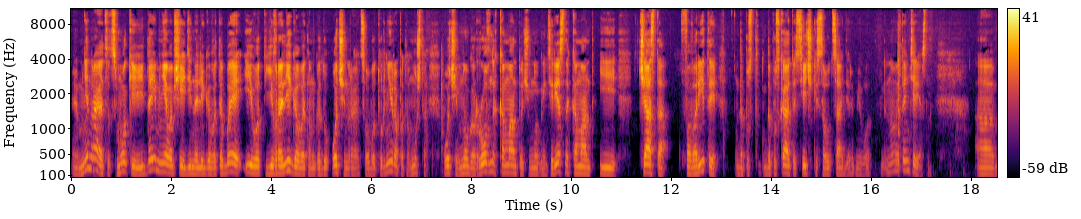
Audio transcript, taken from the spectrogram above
Э, мне нравятся Цмоки, да и мне вообще Единая Лига ВТБ и вот Евролига в этом году очень нравятся оба турнира, потому что очень много ровных команд, очень много интересных команд, и часто фавориты допуск, допускают осечки с аутсайдерами. Вот. Ну, это интересно. А,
